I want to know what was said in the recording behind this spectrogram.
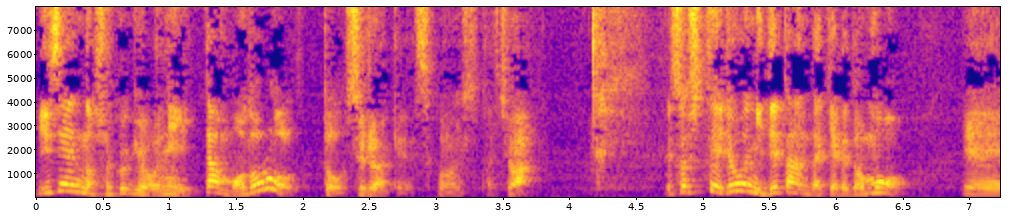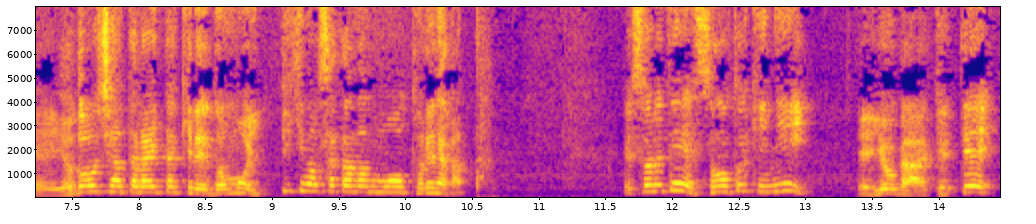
以前の職業に一旦戻ろうとするわけですこの人たちは。そして寮に出たんだけれども、えー夜通し働いたけれども一匹の魚も取れなかった。それでその時に夜が明けて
